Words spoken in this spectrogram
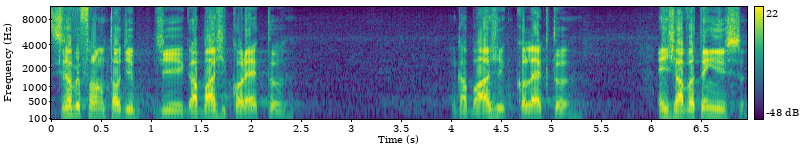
Você já ouviu falar um tal de, de garbage collector? Garbage collector. Em Java tem isso.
